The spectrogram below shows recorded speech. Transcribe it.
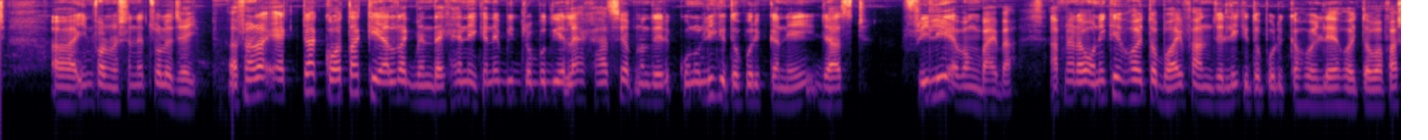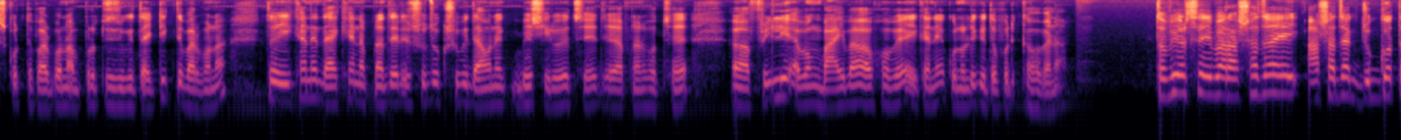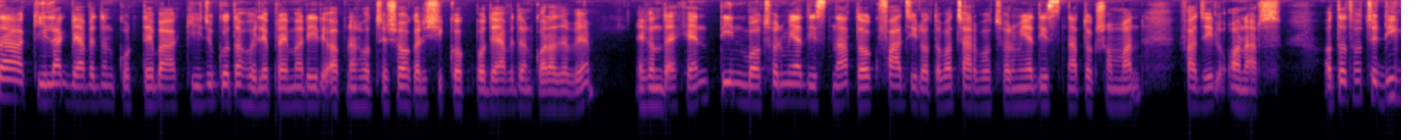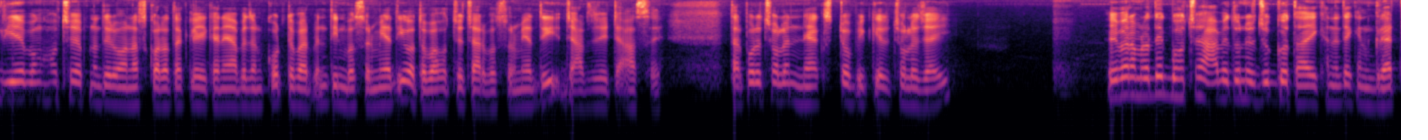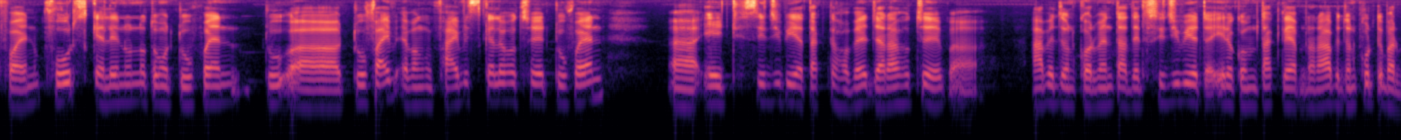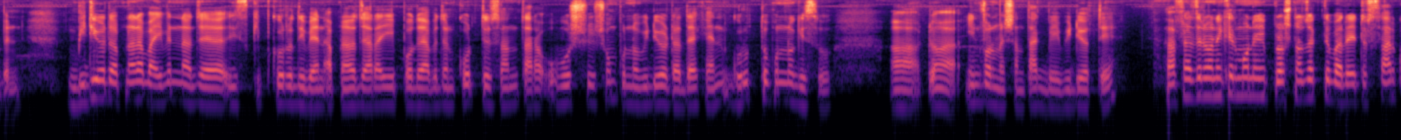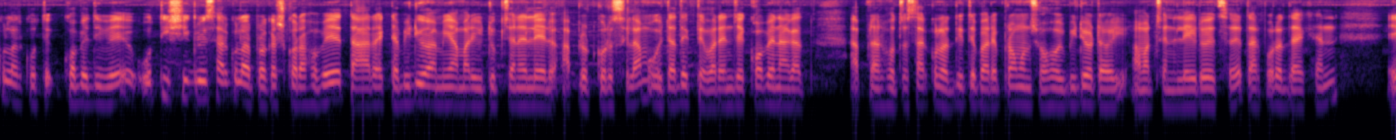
ইনফরমেশনে চলে যাই। আপনারা একটা কথা খেয়াল রাখবেন, দেখেন এখানে বিদ্রব্য দিয়ে লেখা আছে, আপনাদের কোনো লিখিত পরীক্ষা নেই জাস্ট ফ্রিলি এবং বাইবা আপনারা অনেকে হয়তো ভয় পান যে লিখিত পরীক্ষা হইলে হয়তো বা পাস করতে পারব না, প্রতিযোগিতায় টিকতে পারব না। তো এইখানে দেখেন আপনাদের সুযোগ সুবিধা অনেক বেশি রয়েছে যে আপনার হচ্ছে ফ্রিলি এবং বাইবা হবে, এখানে কোনো লিখিত পরীক্ষা হবে না। তবে হচ্ছে এবার আসা যায়, আসা যাক যোগ্যতা কি লাগবে আবেদন করতে বা কি যোগ্যতা হইলে প্রাইমারির আপনার হচ্ছে সহকারী শিক্ষক পদে আবেদন করা যাবে। এখন দেখেন, তিন বছর মেয়াদি স্নাতক ফাজিল অথবা চার বছর মেয়াদি স্নাতক সম্মান ফাজিল অনার্স। অর্থাৎ হচ্ছে ডিগ্রি এবং হচ্ছে আপনাদের অনার্স করা থাকলে এখানে আবেদন করতে পারবেন তিন বছর মেয়াদি অথবা হচ্ছে চার বছর মেয়াদি, যার যেটা আছে। তারপরে চলেন নেক্সট টপিকে চলে যাই। এবার আমরা দেখব হচ্ছে আবেদনের যোগ্যতা। এখানে দেখেন গ্রেড পয়েন্ট ফোর স্কেলে ন্যূনতম two point two two five এবং ফাইভ স্কেলে হচ্ছে টু পয়েন্ট এইট থাকতে হবে। যারা হচ্ছে আবেদন করবেন, তাদের সিজিপিএটা এরকম থাকলে আপনারা আবেদন করতে পারবেন। ভিডিওটা আপনারা পাইবেন না যে স্কিপ করে দিবেন। আপনারা যারা এই পদে আবেদন করতে চান, তারা অবশ্যই সম্পূর্ণ ভিডিওটা দেখেন। গুরুত্বপূর্ণ কিছু ইনফরমেশন থাকবে এই ভিডিওতে। আপনাদের অনেকের মনে প্রশ্ন জাগতে পারে, এটা সার্কুলার কবে দিবে? অতি শীঘ্রই সার্কুলার প্রকাশ করা হবে। তার একটা ভিডিও আমি আমার ইউটিউব চ্যানেলে আপলোড করেছিলাম। ওইটা দেখতে পারেন যে কবে নাগাদ আপনার হচ্ছে সার্কুলার দিতে পারে। প্রমাণ সহ ওই ভিডিওটাই আমার চ্যানেলেই রয়েছে। তারপরে দেখেন,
